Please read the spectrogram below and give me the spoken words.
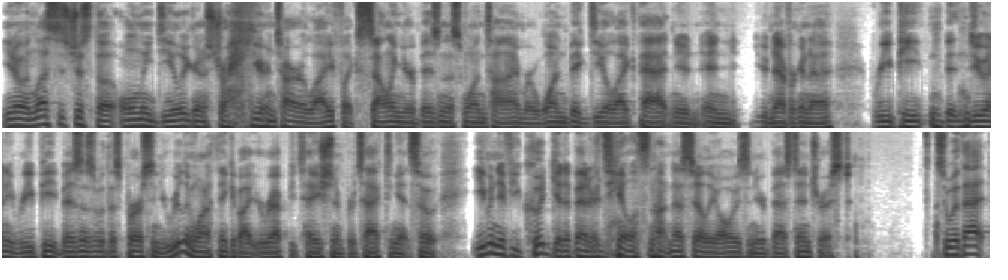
you know, unless it's just the only deal you're going to strike your entire life, like selling your business one time or one big deal like that, and you're, and you're never going to repeat and do any repeat business with this person, you really want to think about your reputation and protecting it. So even if you could get a better deal, it's not necessarily always in your best interest. So with that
